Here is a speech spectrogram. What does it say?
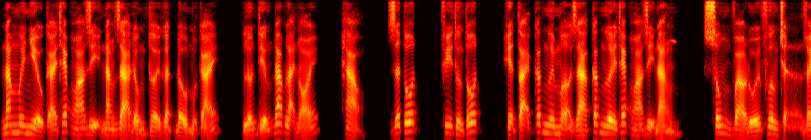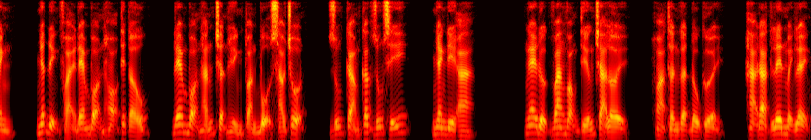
năm mươi nhiều cái thép hóa dị năng giả đồng thời gật đầu một cái, lớn tiếng đáp lại nói, hảo, rất tốt, phi thường tốt, hiện tại các ngươi mở ra các ngươi thép hóa dị năng, xông vào đối phương trận doanh, nhất định phải đem bọn họ tiết tấu, đem bọn hắn trận hình toàn bộ xáo trộn, dũng cảm các dũng sĩ, nhanh đi à. Nghe được vang vọng tiếng trả lời, hỏa thần gật đầu cười, hạ đặt lên mệnh lệnh,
